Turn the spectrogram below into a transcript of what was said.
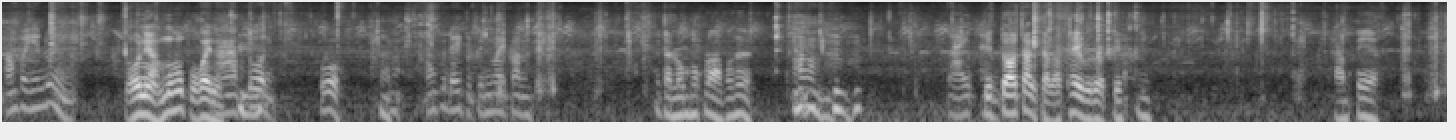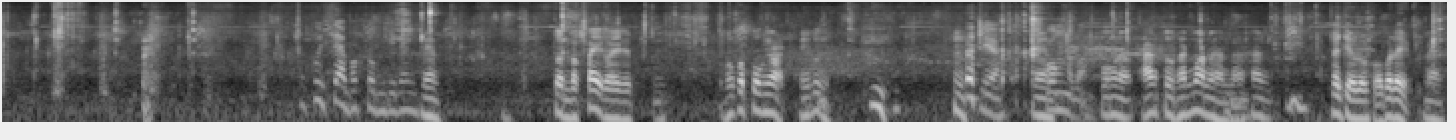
ของพญรุ่นโอ้เนี่ยหมูเขาปลูกไว้นี่หาต้นโอ้ของผู้ใดสิเป็นไว้ก่อนก็จะล้มหกรอบก็คือหลายติดต่อตั้งตลาดไทยบรถติตามเปรย์ผู้แซ่บบักสมสิได้ต้นบักไฟก็เลยเขาก็โป่งยอดในรุ่น เดี๋ยวแม่นคงน่ะบ่โป่งแล้วทางต้นขันม่อนไปหันหลังทางนั่นเจอเราขอบ่ได้แม่น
